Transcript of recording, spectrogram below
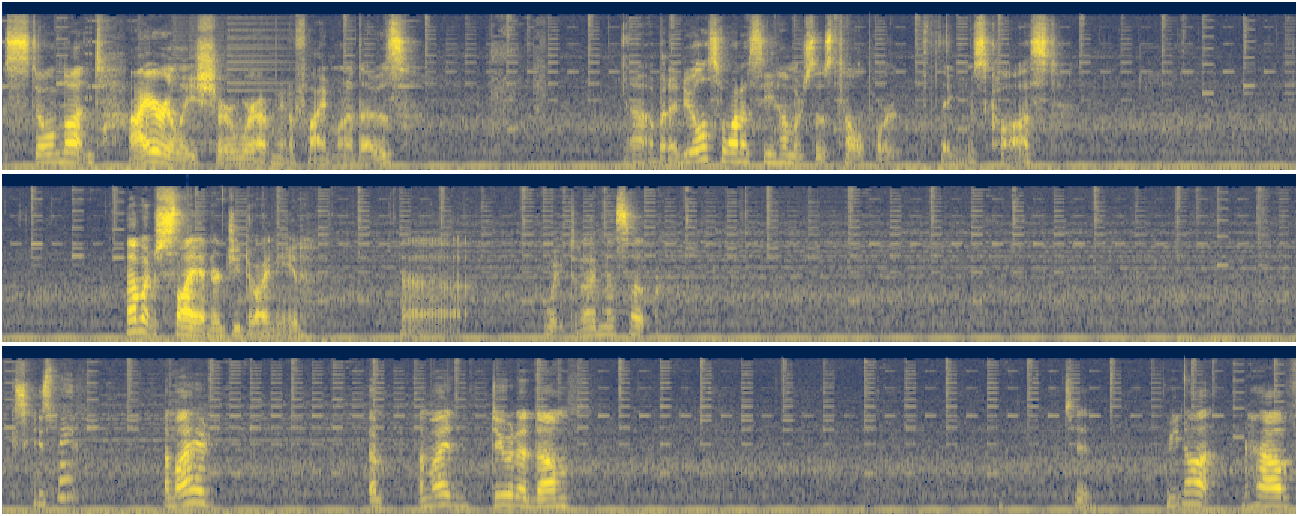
Still not entirely sure where I'm going to find one of those. Uh, but I do also want to see how much those teleport things cost. How much psi energy do I need? Uh, wait, did I miss it? Excuse me? Am I... Am, am I doing a dumb... Did we not have...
